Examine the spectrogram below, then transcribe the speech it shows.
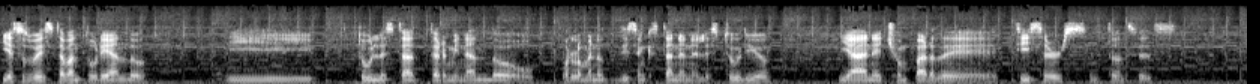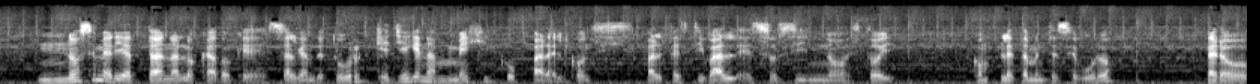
y esos güeyes estaban tureando y Tool está terminando, o por lo menos dicen que están en el estudio y han hecho un par de teasers, entonces no se me haría tan alocado que salgan de tour, que lleguen a México para el para el festival, eso sí no estoy completamente seguro. Pero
